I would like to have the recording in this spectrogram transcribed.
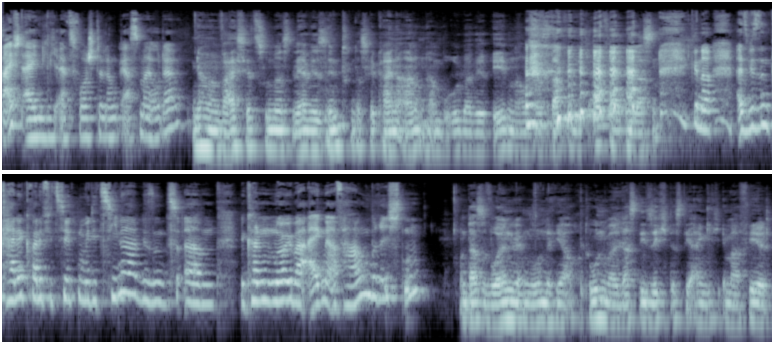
reicht eigentlich als Vorstellung erstmal, oder? Ja, man weiß jetzt zumindest, wer wir sind und dass wir keine Ahnung haben, worüber wir reden, aber das darf man nicht aufhalten lassen. Genau. Also wir sind keine qualifizierten Mediziner, wir sind, ähm, wir können nur über eigene Erfahrungen berichten. Und das wollen wir im Grunde hier auch tun, weil das die Sicht ist, die eigentlich immer fehlt.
